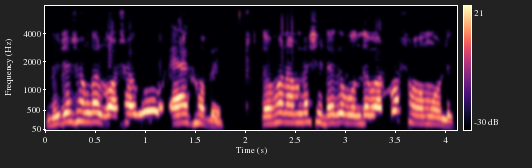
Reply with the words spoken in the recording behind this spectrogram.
দুইটা সংখ্যার গসাগু এক হবে, তখন আমরা সেটাকে বলতে পারব সহমৌলিক।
